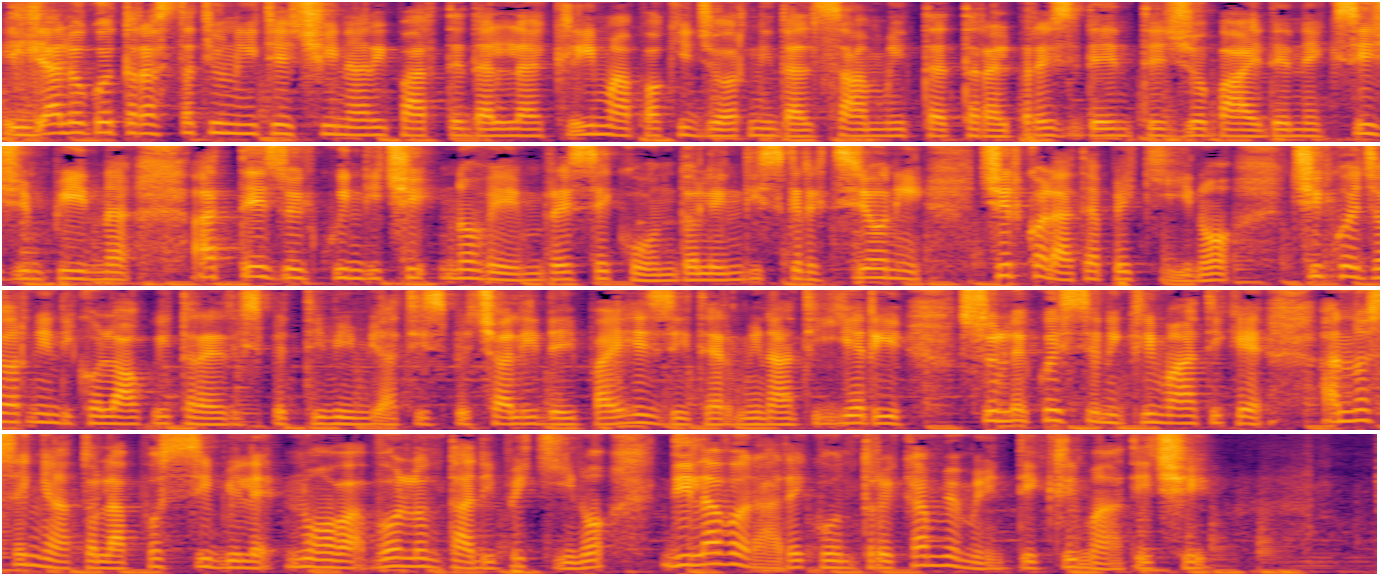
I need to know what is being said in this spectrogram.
Il dialogo tra Stati Uniti e Cina riparte dal clima a pochi giorni dal summit tra il presidente Joe Biden e Xi Jinping atteso il 15 novembre secondo le indiscrezioni circolate a Pechino. Cinque giorni di colloqui tra i rispettivi inviati speciali dei paesi terminati ieri sulle questioni climatiche hanno segnato la possibile nuova volontà di Pechino di lavorare contro i cambiamenti climatici.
